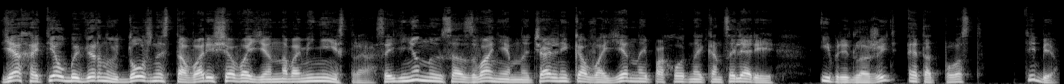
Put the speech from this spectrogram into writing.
Я хотел бы вернуть должность товарища военного министра, соединенную со званием начальника военной походной канцелярии, и предложить этот пост тебе.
